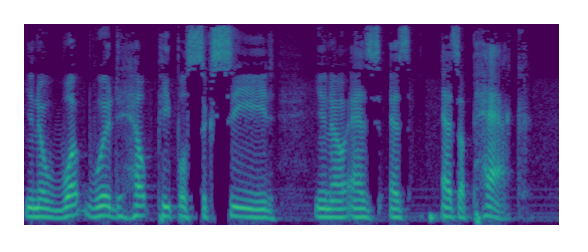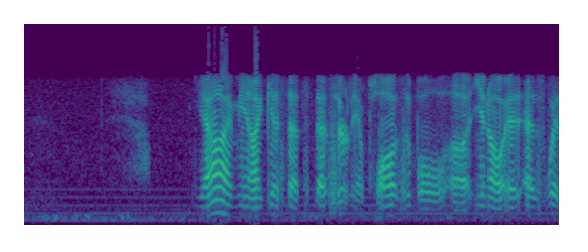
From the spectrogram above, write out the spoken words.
you know, what would help people succeed, you know, as, as, as a pack. Yeah, I mean, I guess that's that's certainly a plausible. Uh, you know, as with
